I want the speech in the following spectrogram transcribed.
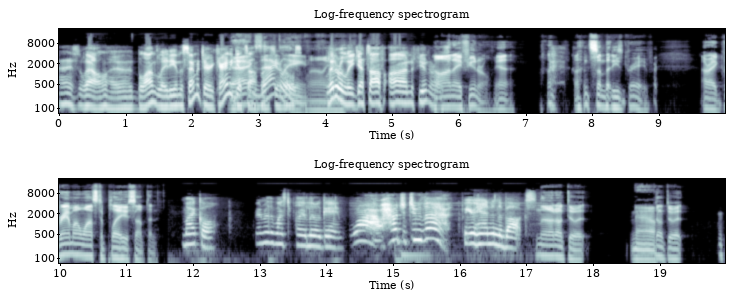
Uh, well, a blonde lady in the cemetery kind of Yeah, gets off on exactly. funerals. Well, yeah. Literally gets off on funerals. on a funeral. Yeah, on somebody's grave. All right, Grandma wants to play something. Michael, grandmother wants to play a little game. Wow, how'd you do that? Put your hand in the box. No, don't do it. No. Don't do it.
